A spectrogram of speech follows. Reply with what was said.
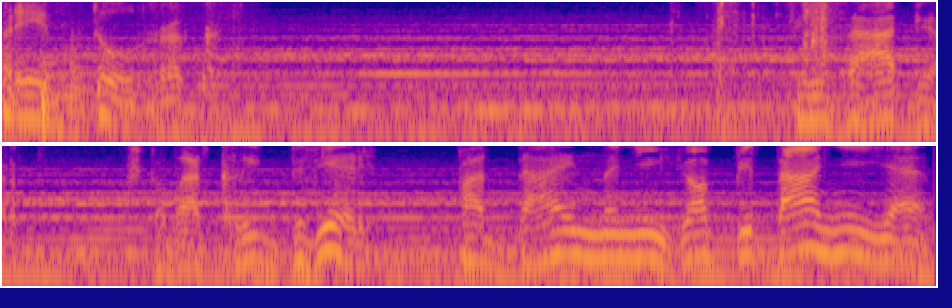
Придурок. Ты заперт, чтобы открыть дверь подай на нее питание.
